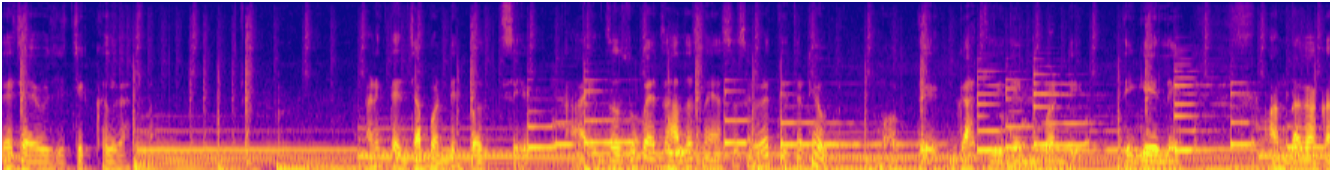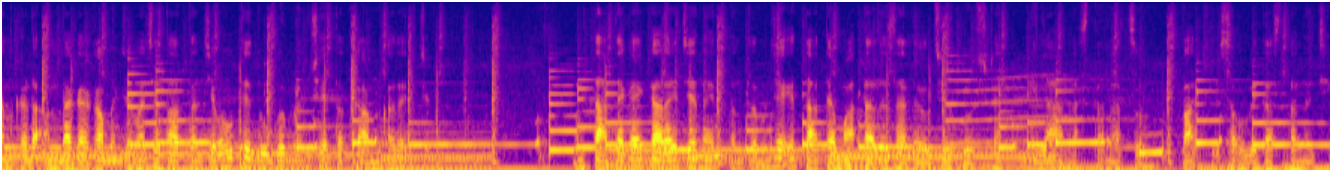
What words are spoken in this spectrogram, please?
त्याच्याऐवजी चिखल घातला. आणि त्यांच्या बंडीत परतसे जजू काय झालंच नाही असं सगळं तिथं ठेवलं. मग ते घातली त्यांनी बंडी. ते गेले. अंदा काकांकडं. अंदा काका म्हणजे माझ्या तातांचे भाऊ. ते दोघं मिळून शेतात काम करायचे. तात्या काय करायचे नाहीत नंतर. म्हणजे तात्या म्हातारं झाल्याची गोष्ट आहे. मी लहान असतानाच पाचवी सहावीत असतानाची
